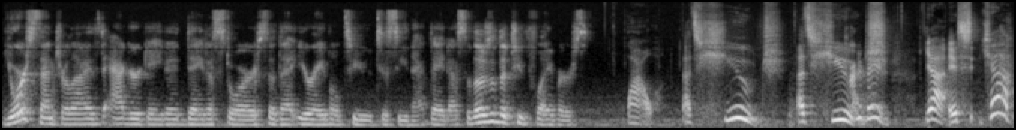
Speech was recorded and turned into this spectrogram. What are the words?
your centralized aggregated data store so that you're able to to see that data. So those are the two flavors. Wow, that's huge. That's huge. big. Yeah, it's yeah.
